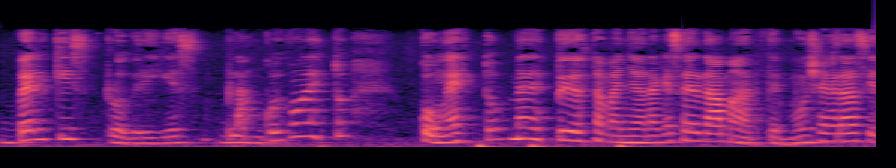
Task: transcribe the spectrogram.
Belkis Rodríguez Blanco. Y con esto, con esto me despido esta mañana que será martes. Muchas gracias.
